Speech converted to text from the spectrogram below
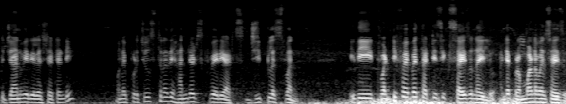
to Janvi real estate అండి. మనం ఇప్పుడు చూస్తున్నది hundred square yards G plus one. ఇది twenty five by thirty six size ఉన్న ఇల్లు అంటే బ్రహ్మాండమైన సైజు.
